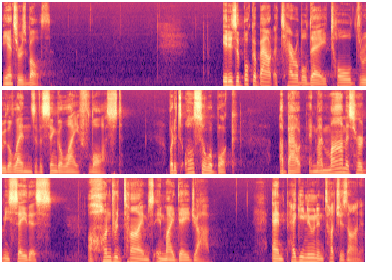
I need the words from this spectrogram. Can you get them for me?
The answer is both. It is a book about a terrible day told through the lens of a single life lost. But it's also a book about, and my mom has heard me say this a hundred times in my day job, and Peggy Noonan touches on it.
